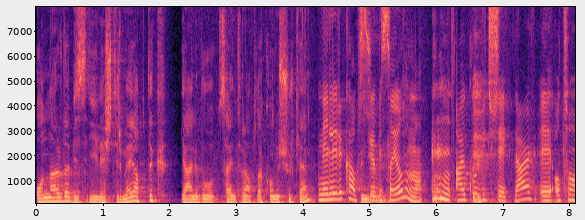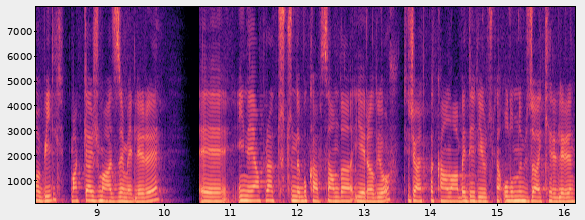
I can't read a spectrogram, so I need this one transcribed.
Onlarda biz iyileştirme yaptık. Yani bu Sayın Trump'la konuşurken Neleri kapsıyor bir sayalım mı? Alkol içecekler, e, otomobil, makyaj malzemeleri, e, yine yaprak tütünde bu kapsamda yer alıyor. Ticaret Bakanlığı ile yürütülen olumlu müzakerelerin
